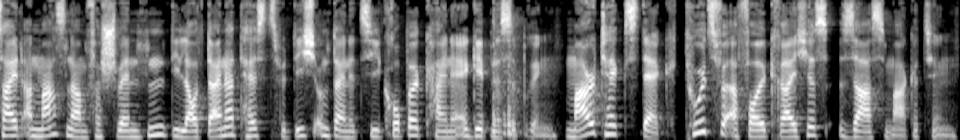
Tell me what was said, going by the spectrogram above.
Zeit an Maßnahmen verschwenden, die laut deiner Tests für dich und deine Zielgruppe keine Ergebnisse bringen. Martech Stack, Tools für erfolgreiches SaaS-Marketing.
